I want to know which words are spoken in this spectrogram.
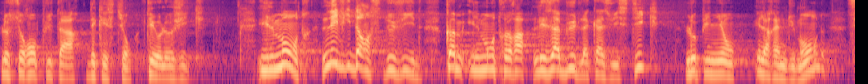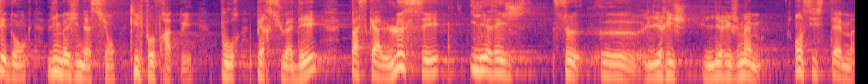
le seront plus tard des questions théologiques. Il montre l'évidence du vide, comme il montrera les abus de la casuistique. L'opinion est la reine du monde, c'est donc l'imagination qu'il faut frapper pour persuader. Pascal le sait, il érige, ce, euh, même en système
